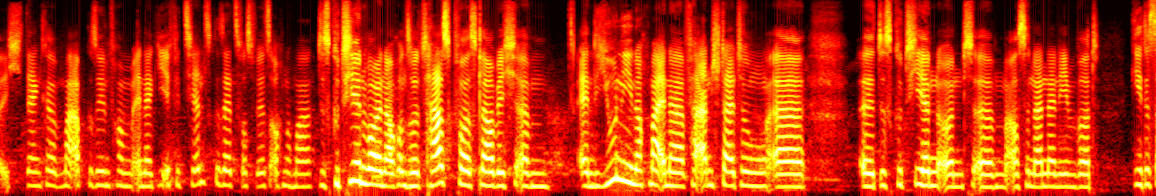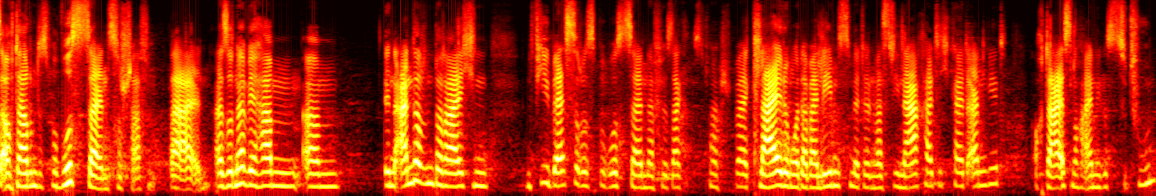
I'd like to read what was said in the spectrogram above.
ich denke, mal abgesehen vom Energieeffizienzgesetz, was wir jetzt auch nochmal diskutieren wollen, auch unsere Taskforce, glaube ich, ähm, Ende Juni nochmal in einer Veranstaltung äh, äh, diskutieren und ähm, auseinandernehmen wird, geht es auch darum, das Bewusstsein zu schaffen bei allen. Also ne, wir haben ähm, in anderen Bereichen ein viel besseres Bewusstsein dafür, sagt zum Beispiel bei Kleidung oder bei Lebensmitteln, was die Nachhaltigkeit angeht. Auch da ist noch einiges zu tun.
